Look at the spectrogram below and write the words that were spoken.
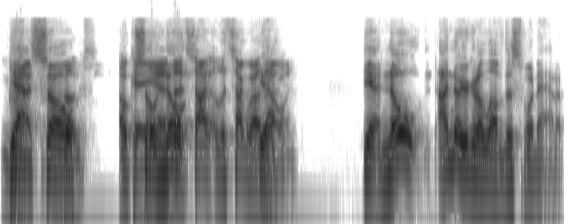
Yeah. So, clubs? okay. So yeah, no, let's talk. Let's talk about yeah. that one. Yeah. No, I know you're gonna love this one, Adam.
